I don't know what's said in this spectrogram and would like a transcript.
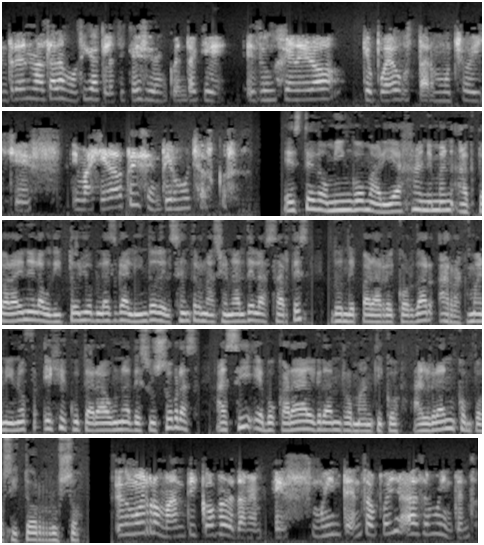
entren más a la música clásica y se den cuenta que es un género que puede gustar mucho y que es imaginarte y sentir muchas cosas. Este domingo, María Hahnemann actuará en el Auditorio Blas Galindo del Centro Nacional de las Artes, donde para recordar a Rachmaninoff ejecutará una de sus obras. Así evocará al gran romántico, al gran compositor ruso romántico, pero también es muy intenso, puede llegar a ser muy intenso.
